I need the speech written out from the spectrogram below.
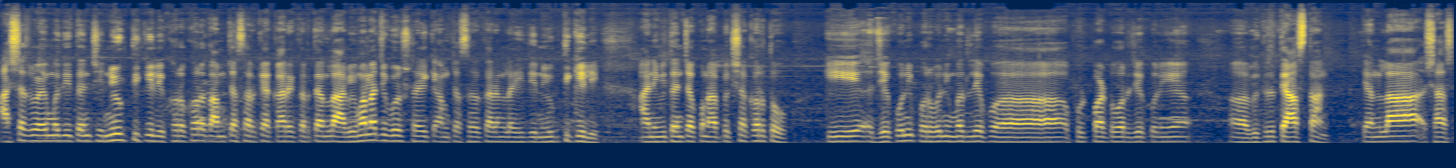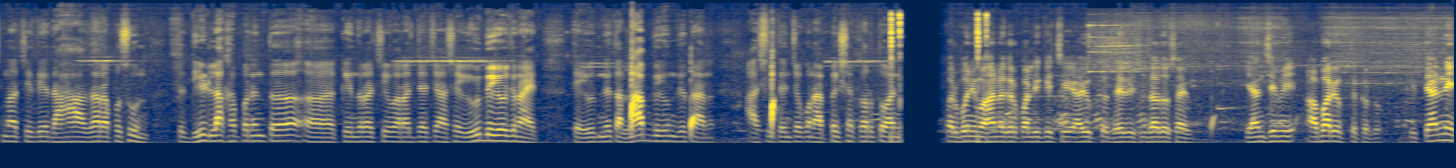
अशाच वेळेमध्ये त्यांची नियुक्ती केली. खरोखरच आमच्यासारख्या कार्यकर्त्यांना अभिमानाची गोष्ट आहे की आमच्या सहकाऱ्यांना ही जी नियुक्ती केली आणि मी त्यांच्याकडून अपेक्षा करतो की जे कोणी परभणीमधले प फुटपाथवर जे कोणी विक्रेते असतात त्यांना शासनाचे जे दहा हजारापासून तर दीड लाखापर्यंत केंद्राची व राज्याच्या अशा विविध योजना आहेत. त्या योजनेचा लाभ घेऊन देतात अशी त्यांच्याकडून अपेक्षा करतो आणि परभणी महानगरपालिकेचे आयुक्त धैर्यशील जाधव साहेब यांचे मी आभार व्यक्त करतो की त्यांनी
